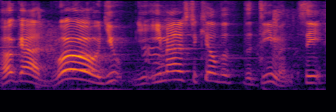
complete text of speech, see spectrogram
Oh god, whoa, you you you managed to kill the, the demon. See,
